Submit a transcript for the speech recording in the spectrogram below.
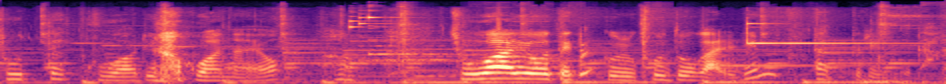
조택 9월이라고 하나요? 좋아요, 댓글, 구독, 알림 부탁드립니다.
